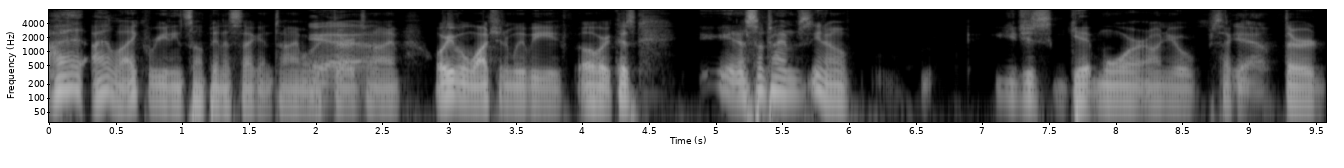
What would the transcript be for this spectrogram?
I I like reading something a second time or a third time or even watching a movie over because you know sometimes you know you just get more on your second Yeah. third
